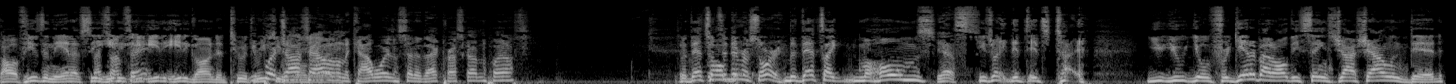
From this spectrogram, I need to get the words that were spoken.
Oh, if he's in the NFC, he'd, he'd, he'd, he'd, have gone to two or you three. You put Josh Allen already. on the Cowboys instead of Dak Prescott in the playoffs. But that's It's all a different story. But that's like Mahomes. Yes. he's right. It, it's t- you you you'll forget about all these things Josh Allen did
